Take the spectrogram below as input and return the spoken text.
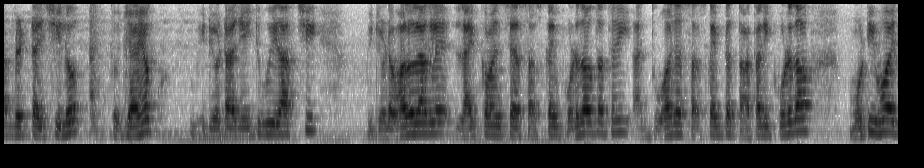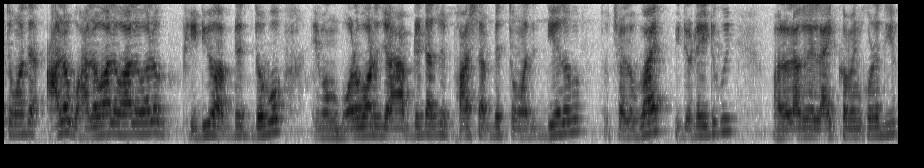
আপডেটটাই ছিল। তো যাই হোক, ভিডিওটা আজ এইটুকুই রাখছি। ভিডিওটা ভালো লাগলে লাইক কমেন্ট শেয়ার সাবস্ক্রাইব করে দাও তাড়াতাড়ি। আর দু হাজার সাবস্ক্রাইবটা তাড়াতাড়ি করে দাও। মোটিভ হয় তোমাদের আরও ভালো ভালো ভালো ভালো ভিডিও আপডেট দেবো এবং বড় বড় যা আপডেট আসবে ফার্স্ট আপডেট তোমাদের দিয়ে দেবো। তো চলো বাই ভিডিওটা এইটুকুই। ভালো লাগলে লাইক কমেন্ট করে দিও।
